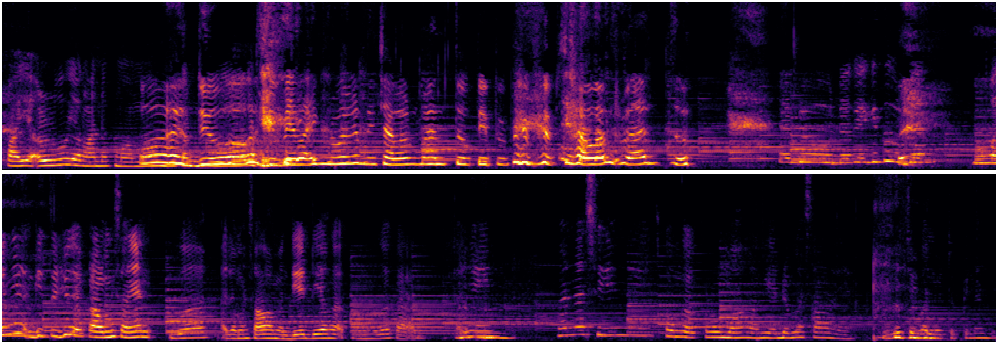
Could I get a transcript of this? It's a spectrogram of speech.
kayak lu yang anak mama bukan Waduh, gua. dibelain banget nih calon mantu, pipip pipip calon mantu. Udah pokoknya gitu juga. Kalau misalnya gua ada masalah sama dia dia nggak ke rumah gue kan. Tanyain mana sih ini? Kok nggak ke rumah? Lagi ada masalah ya? Dia coba nutupin aja.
